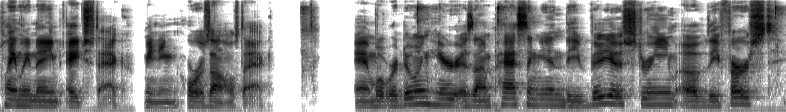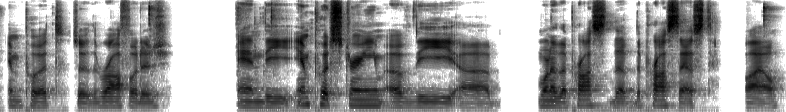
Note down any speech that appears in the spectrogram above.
plainly named H-stack, meaning horizontal stack. And what we're doing here is I'm passing in the video stream of the first input, so the raw footage, and the input stream of the uh, one of the, proce the, the processed file.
